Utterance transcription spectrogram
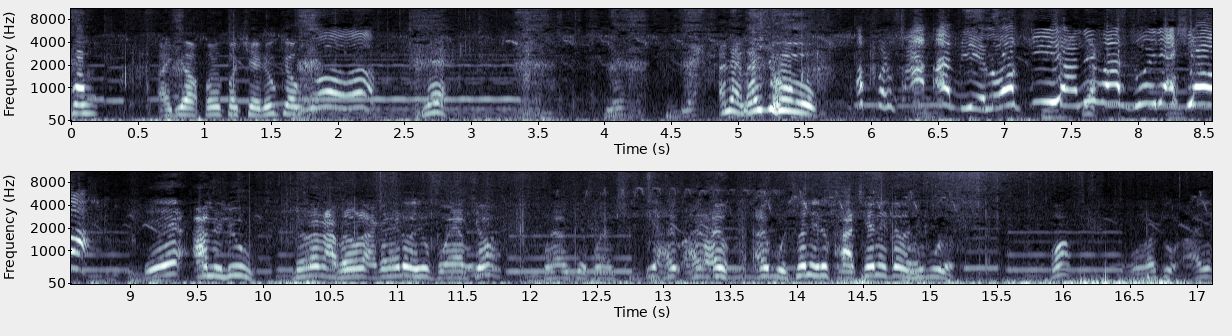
કહું? આજે આપણે પછી રહ્યું કેવું? લે. અલે લઈ જો એ આ મેલ્યું ડરો ના ભરો લાગે હેડો એવું ભોય આવજો. ભોય આવજો ભોય આવજો. એ આયો આયો આયો બોલશો ને એ તો ખાશે ને તો નહીં બોલો. હો? હો જો આય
